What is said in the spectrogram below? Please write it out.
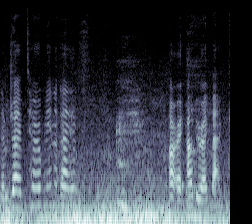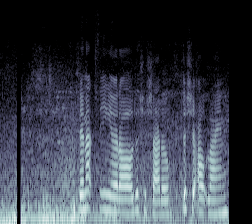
them drive terribly know guys all right i'll be right back They're not seeing you at all, just your shadow, just your outline.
